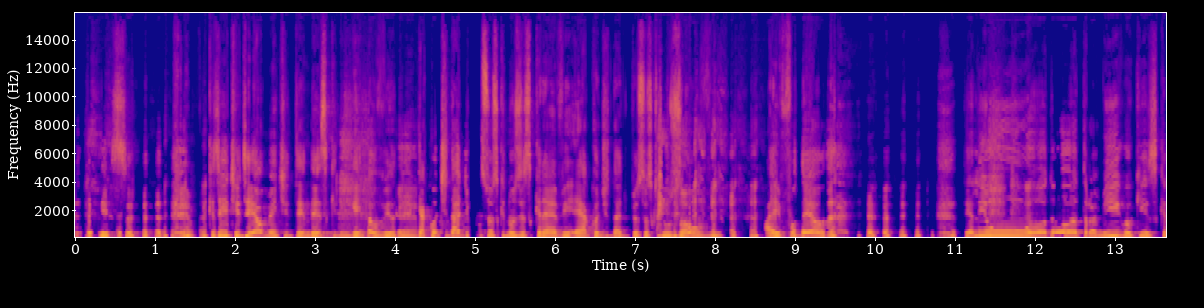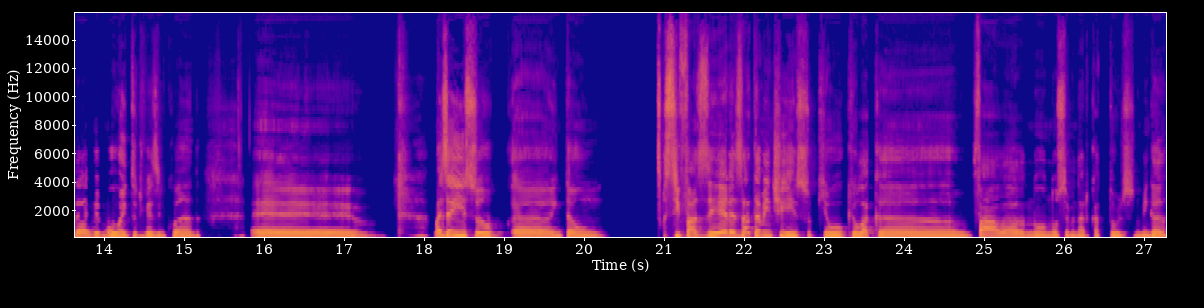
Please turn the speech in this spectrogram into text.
Isso. Porque se a gente realmente entendesse que ninguém está ouvindo, é. que a quantidade de pessoas que nos escreve é a quantidade de pessoas que nos ouve, aí fudeu, né? Tem ali um ou outro amigo que escreve muito de vez em quando. É... Mas é isso. Uh, então, se fazer exatamente isso que o, que o Lacan fala no, no seminário 14, se não me engano,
